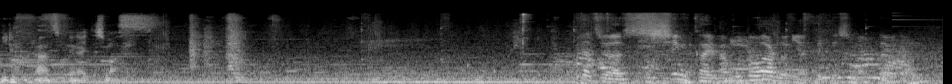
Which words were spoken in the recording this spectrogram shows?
ミルクフランスお願いいたします。僕たちは新海誠ワールドにやってきてしまったようだ。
